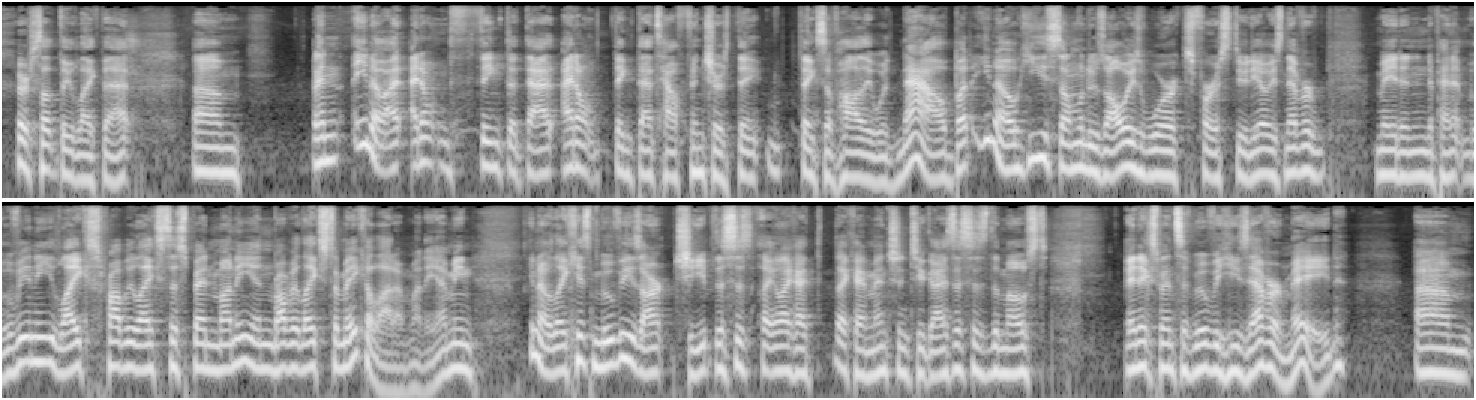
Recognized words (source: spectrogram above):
or something like that. Um and you know I, I don't think that that i don't think that's how fincher think, thinks of hollywood now but you know he's someone who's always worked for a studio. He's never made an independent movie and he likes probably likes to spend money and probably likes to make a lot of money. I mean you know like his movies aren't cheap this is like, like i like i mentioned to you guys this is the most inexpensive movie he's ever made um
